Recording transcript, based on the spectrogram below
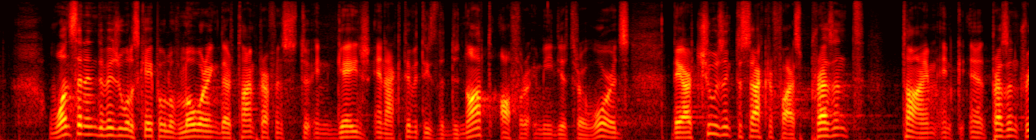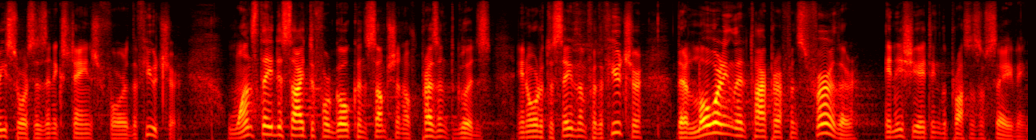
Once an individual is capable of lowering their time preference to engage in activities that do not offer immediate rewards, they are choosing to sacrifice present time and uh, present resources in exchange for the future. Once they decide to forego consumption of present goods in order to save them for the future, they're lowering their time preference further, initiating the process of saving.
